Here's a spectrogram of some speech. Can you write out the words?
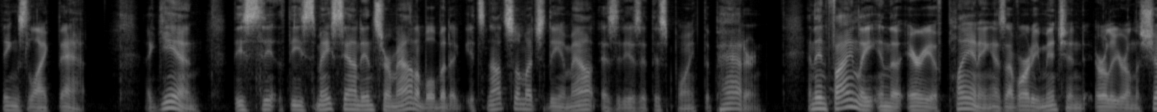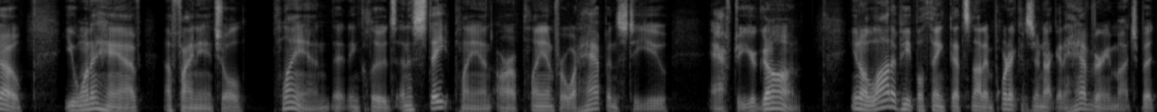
things like that. Again, these, these may sound insurmountable, but it's not so much the amount as it is at this point the pattern. And then finally, in the area of planning, as I've already mentioned earlier on the show, you want to have a financial plan that includes an estate plan or a plan for what happens to you after you're gone. You know, a lot of people think that's not important because they're not going to have very much. But,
